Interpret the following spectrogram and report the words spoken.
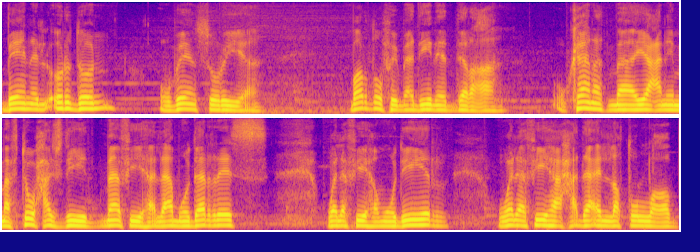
بين الأردن وبين سوريا برضو في مدينة درعا وكانت ما يعني مفتوحة جديد ما فيها لا مدرس ولا فيها مدير ولا فيها حدا إلا طلاب.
